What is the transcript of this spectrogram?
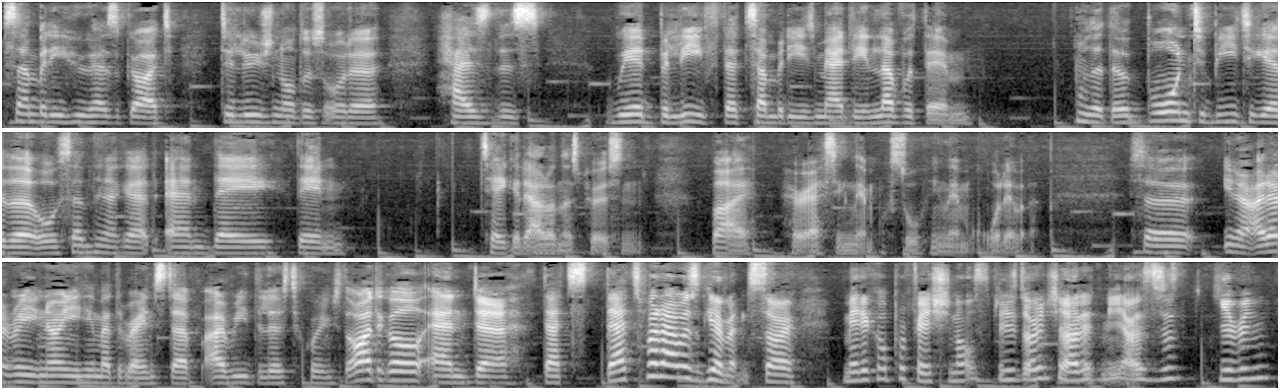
somebody who has got delusional disorder has this weird belief that somebody is madly in love with them or that they were born to be together or something like that, and they then take it out on this person by harassing them or stalking them or whatever. So you know, I don't really know anything about the brain stuff. I read the list according to the article, and uh, that's that's what I was given. So medical professionals, please don't shout at me. I was just giving,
